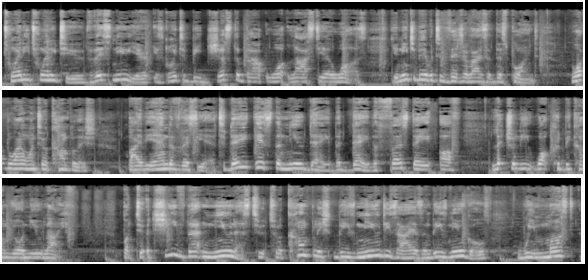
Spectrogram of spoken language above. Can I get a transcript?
2022, this new year, is going to be just about what last year was. You need to be able to visualize at this point what do I want to accomplish by the end of this year? Today is the new day, the day, the first day of literally what could become your new life. But to achieve that newness, to, to accomplish these new desires and these new goals, we must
